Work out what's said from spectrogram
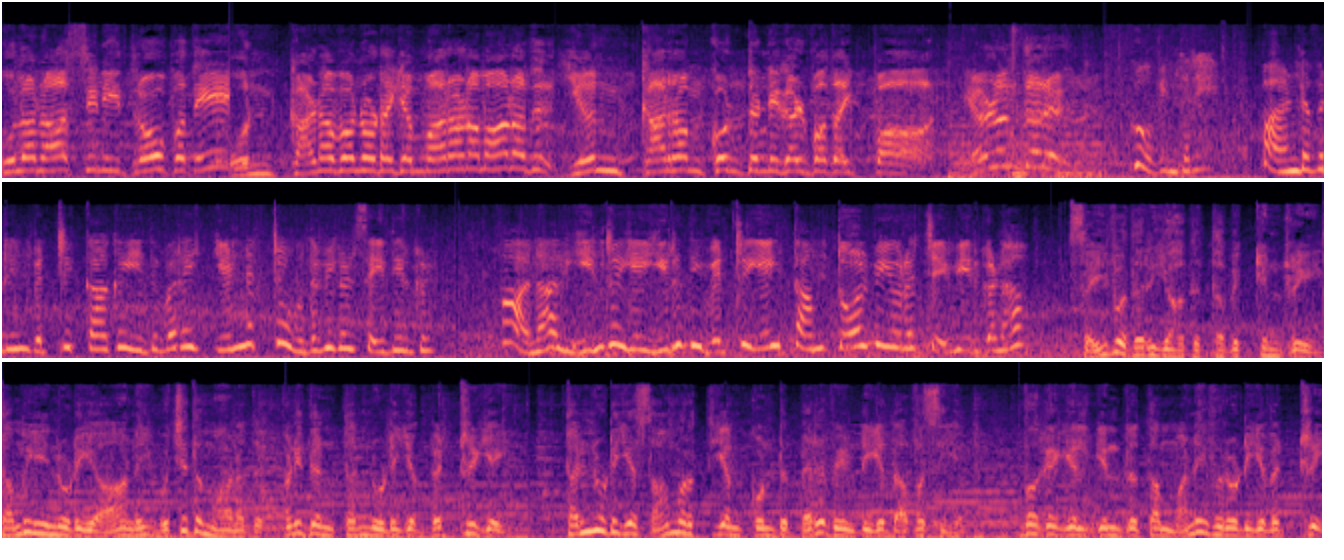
குலநாசினி திரௌபதி உன் கணவனுடைய மரணமானது என் கரம் கொண்டு நிகழ்வதைப் பார். எழுந்திரு. கோவிந்தரே பாண்டவரின் வெற்றிக்காக இதுவரை எண்ணற்ற உதவிகள் செய்தீர்கள். ஆனால் இன்றைய இறுதி வெற்றியை தாம் தோல்வியுறச் செய்வீர்களா? செய்வதறியாது தவிக்கின்றேன். தமையனுடைய ஆணை உச்சிதமானது. மனிதன் தன்னுடைய வெற்றியை தன்னுடைய சாமர்த்தியம் கொண்டு பெற வேண்டியது அவசியம். வகையில் இன்று தம் அனைவருடைய வெற்றி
